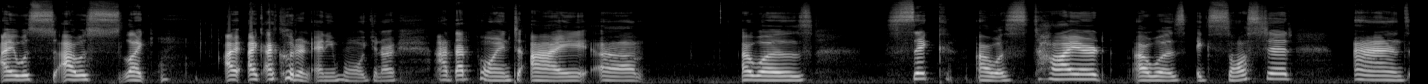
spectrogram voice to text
I was, I was like, I, I, I couldn't anymore, you know? At that point, I, um, I was sick, I was tired, I was exhausted, and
